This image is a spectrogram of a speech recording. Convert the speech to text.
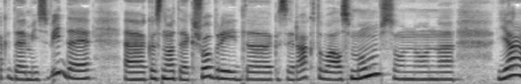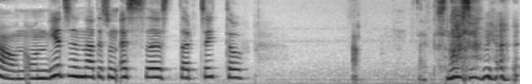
akadēmijas vidē, uh, kas notiek šobrīd, uh, kas ir aktuāls mums. Un, un, jā, un, un iedziļināties, un es starp citu. Ah, ne, tas nav svarīgi.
